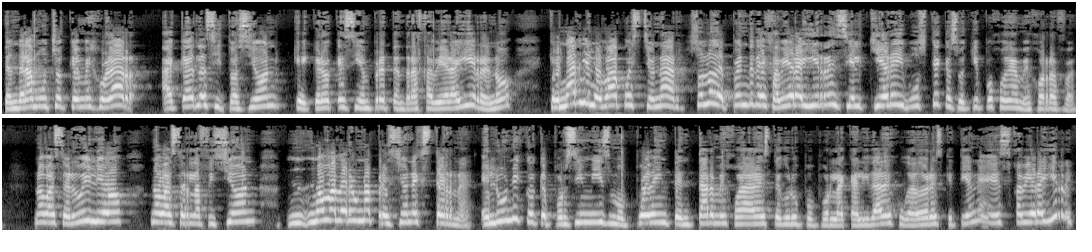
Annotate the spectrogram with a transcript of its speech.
tendrá mucho que mejorar. Acá es la situación que creo que siempre tendrá Javier Aguirre, ¿no? Que nadie lo va a cuestionar. Solo depende de Javier Aguirre si él quiere y busque que su equipo juegue mejor, Rafa. No va a ser Duilio, no va a ser la afición, no va a haber una presión externa. El único que por sí mismo puede intentar mejorar a este grupo por la calidad de jugadores que tiene es Javier Aguirre.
